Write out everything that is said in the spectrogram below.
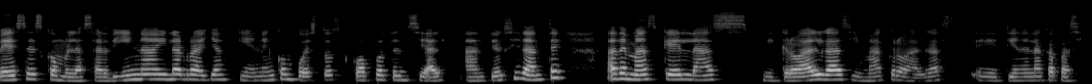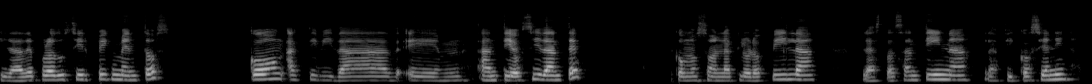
Peces como la sardina y la raya tienen compuestos con potencial antioxidante, además que las microalgas y macroalgas eh, tienen la capacidad de producir pigmentos con actividad em, antioxidante, como son la clorofila, la astaxantina, la ficocianina.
